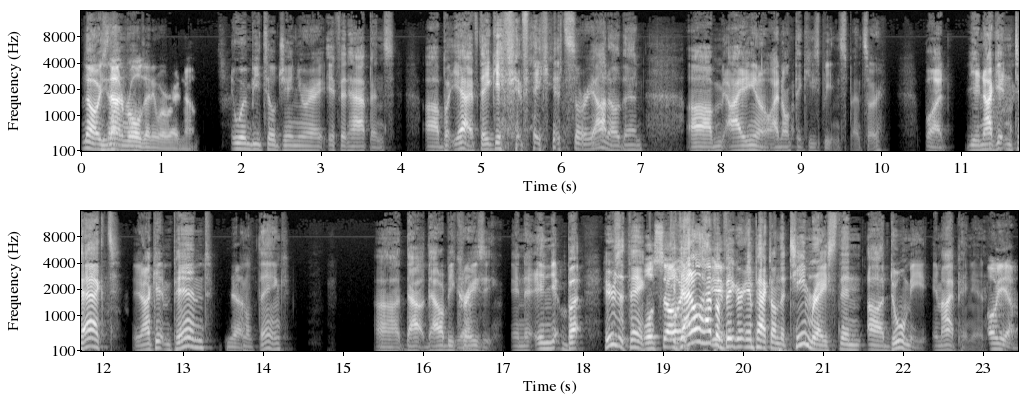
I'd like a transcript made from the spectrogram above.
No, He's, not enrolled anywhere right now. It wouldn't be till January if it happens. Uh, but yeah, if they get if they get Suriano, then um, I you know I don't think he's beating Spencer. But you're not getting teched. You're not getting pinned. Yeah. I don't think. Uh, that that'll be Yeah. crazy. And and but here's the thing. Well, so if- that'll have a bigger impact on the team race than uh, dual meet, in my opinion. Oh yeah,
